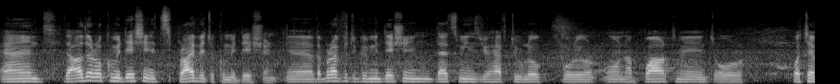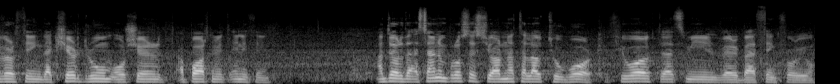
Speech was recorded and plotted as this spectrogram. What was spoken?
And the other accommodation, it's private accommodation. Uh, the private accommodation, that means you have to look for your own apartment or whatever thing, like shared room or shared apartment, anything. Under the asylum process, you are not allowed to work. If you work, that's mean very bad thing for you.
